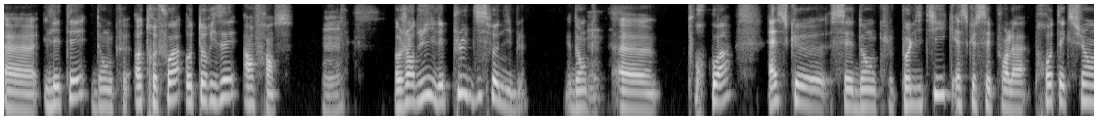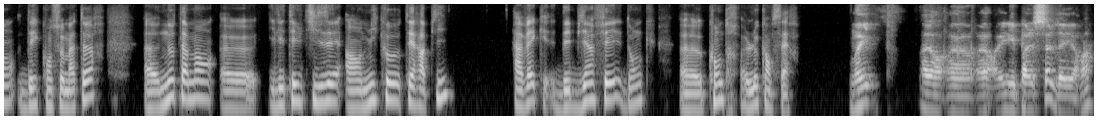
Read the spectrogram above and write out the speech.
euh, il était donc autrefois autorisé en France. Mmh. Aujourd'hui, il est plus disponible. Donc, mmh. euh, pourquoi Est-ce que c'est donc politique? Est-ce que c'est pour la protection des consommateurs? Euh, notamment, il était utilisé en mycothérapie avec des bienfaits donc contre le cancer. Oui, alors, il n'est pas le seul d'ailleurs. Hein.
